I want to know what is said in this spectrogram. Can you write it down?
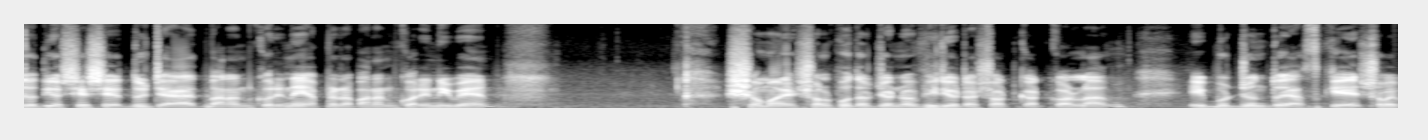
যদিও শেষের দুইটা আয়াত বানান করি নেই, আপনারা বানান করে নেবেন। সময়ের স্বল্পতার জন্য ভিডিওটা শর্টকাট করলাম। এই পর্যন্ত আজকে, সবাই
